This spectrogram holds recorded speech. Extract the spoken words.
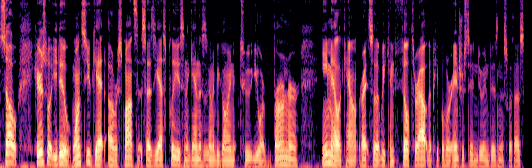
So here's what you do. Once you get a response that says yes please and again this is going to be going to your burner email account, right, so that we can filter out the people who are interested in doing business with us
